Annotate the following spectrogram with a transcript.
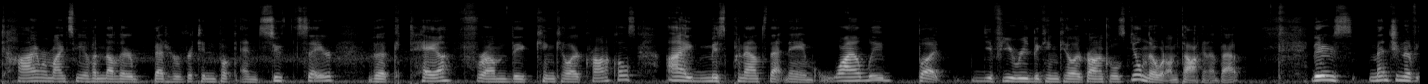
time reminds me of another better written book and soothsayer, the Ktea from the Kingkiller Chronicles. I mispronounced that name wildly, but if you read the Kingkiller Chronicles, you'll know what I'm talking about. There's mention of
